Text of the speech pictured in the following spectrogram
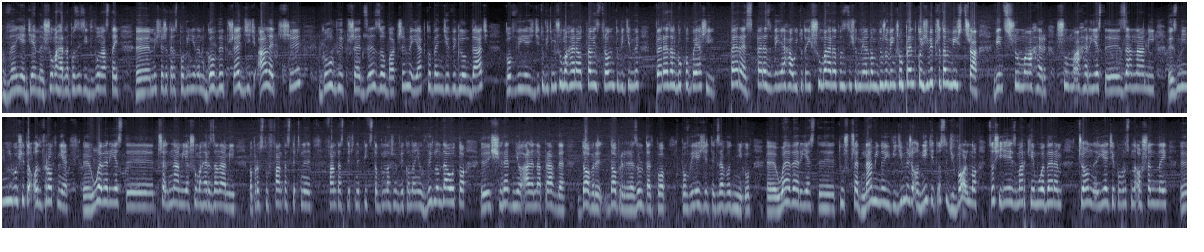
wyjedziemy. Schumacher na pozycji 12. E, Myślę, że teraz powinienem go wyprzedzić, ale czy go wyprzedzę? Zobaczymy jak to będzie wyglądać po wyjeździe. Tu widzimy Schumachera od prawej strony, tu widzimy Perez albo Kobayashi. Perez, Perez wyjechał i tutaj Schumacher na pozycji siódmej, ale mamy dużo większą prędkość i wyprzedzamy mistrza, więc Schumacher, Schumacher jest y, za nami, zmieniło się to odwrotnie, y, Weber jest y, przed nami, a Schumacher za nami, po prostu fantastyczny, fantastyczny pit stop w naszym wykonaniu, wyglądało to średnio, ale naprawdę dobry, dobry rezultat po, po wyjeździe tych zawodników, Weber jest tuż przed nami, no i widzimy, że on jedzie dosyć wolno, co się dzieje z Markiem Weberem, czy on jedzie po prostu na oszczędnej yy,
